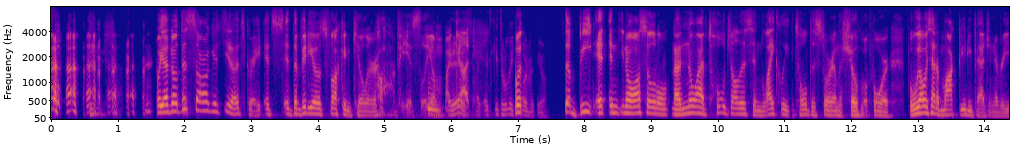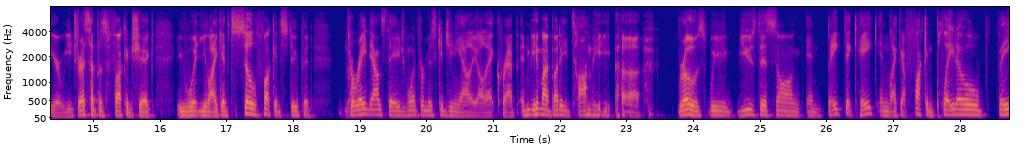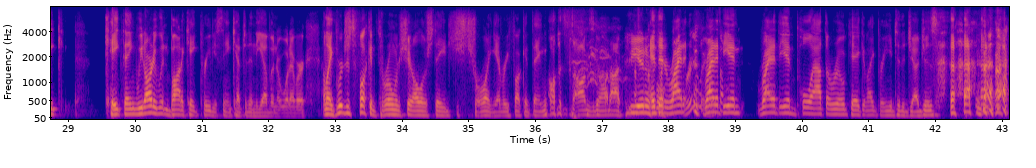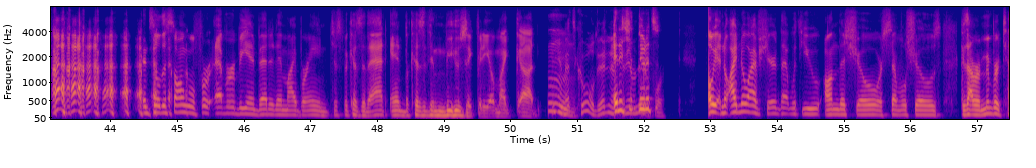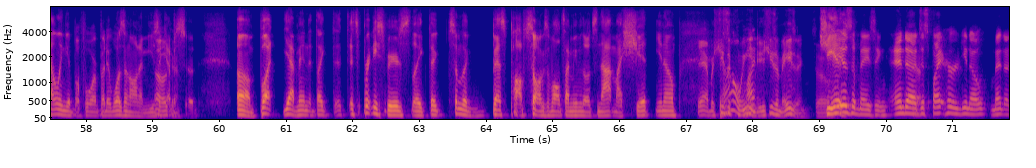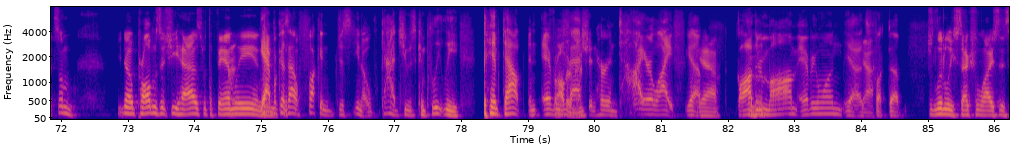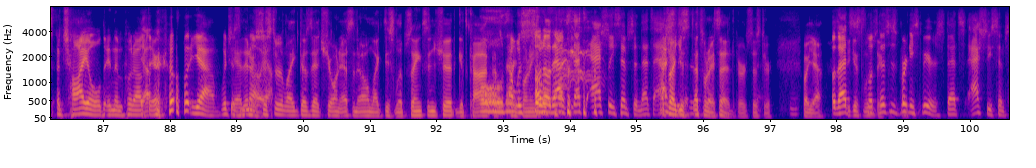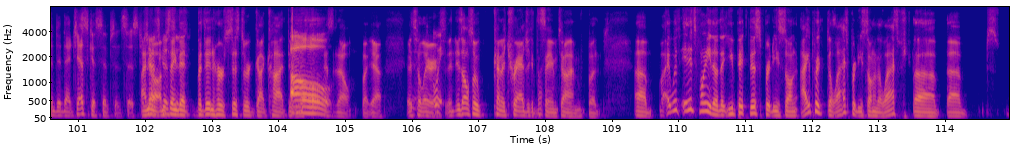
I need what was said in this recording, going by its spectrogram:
but yeah, no, this song is, you know, it's great. It's it, the video is fucking killer, obviously. Oh my It is. god, Like, It's, it's a really But- killer video. the beat and, and you know also a little. I know I've told y'all this and likely told this story on the show before, but we always had a mock beauty pageant every year where you dress up as a fucking chick. You would you like it's so fucking stupid. Yeah. Parade downstage, went for Miss Congeniality, all that crap, and me and my buddy Tommy. uh Rose, we used this song and baked a cake in like a fucking Play-Doh fake cake thing. We'd already went and bought a cake previously and kept it in the oven or whatever. And like we're just fucking throwing shit all over stage, destroying every fucking thing while the song's going on. Beautiful. And then right Really? right at That's the end, right at the end, pull out the real cake and like bring it to the judges. and so the song will forever be embedded in my brain just because of that and because of the music video. My God. Damn, that's hmm. cool, dude. And it's never just- knew dude, it's- before. Oh yeah, no, I know I've shared that with you on this show or several shows because I remember telling it before, but it wasn't on a music okay. episode. Um, but yeah, man, like it's Britney Spears, like the some of the best pop songs of all time, even though it's not my shit, you know. Yeah, but she's No, a queen, my- dude. She's amazing. So. She she is. is amazing. And uh, Yeah. despite her, you know, uh, some, you know, problems that she has with the family and Yeah, because how fucking just you know, God, she was completely pimped out in every Father, man. fashion her entire life. Yeah, yeah, father, Mhm. mom, everyone. Yeah, it's Yeah. fucked up. she's literally sexualized as a child and then put out Yep. there. yeah, which is Yeah, then her nuts. sister like does that show on SNL and like this lip syncs and shit. Gets caught. Oh, That's that was funny. so oh no, that's that's Ashlee Simpson. That's That's what I just. That's what I said. Her sister. But yeah, Oh, that's gets well, this is Britney Spears. That's Ashlee Simpson did that. Jessica Simpson's sister. I know. I'm saying says- that. But then her sister got caught. doing Oh. SNL. But yeah, it's hilarious and it's also kind of tragic at the same time. But. Um, it was. It is funny though that you picked this Britney song. I picked the last Britney song, in the last uh, uh,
